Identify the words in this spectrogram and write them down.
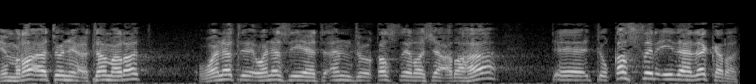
امرأة اعتمرت ونسيت أن تقصر شعرها تقصر إذا ذكرت.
